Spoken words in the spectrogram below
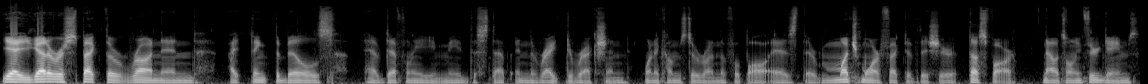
Yeah, you got to respect the run, and I think the Bills have definitely made the step in the right direction when it comes to run the football, as they're much more effective this year thus far. Now it's only three games,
